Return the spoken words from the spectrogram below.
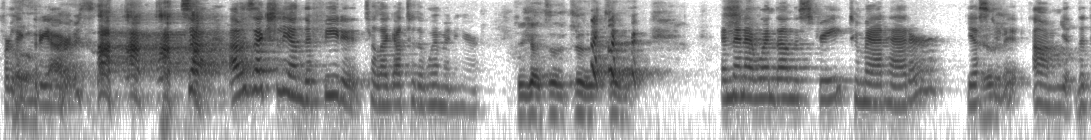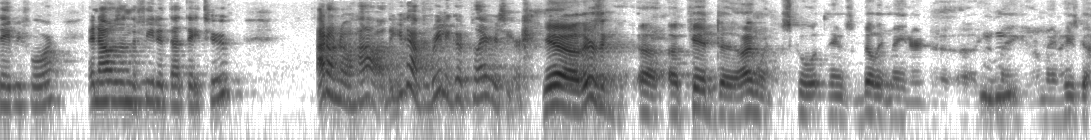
for like Oh. three hours. So I was actually undefeated till I got to the women here. So you got to, to, to And then I went down the street to Mad Hatter yesterday, um, the day before, and I was undefeated that day too. I don't know how. You have really good players here. yeah. There's a a, a kid uh, I went to school with. Name's Billy Maynard. Uh, uh, Mhm. may, I mean, he's got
